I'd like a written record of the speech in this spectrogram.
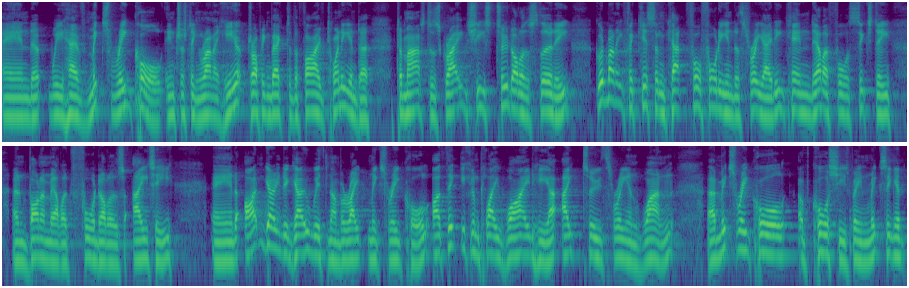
And uh, we have Mix Recall, interesting runner here, dropping back to the 520 into to Masters grade. She's $2.30. Good money for Kiss and Cut, 440 into 380. Candela, 460 and Bonamel at $4.80. And I'm going to go with number eight, Mix Recall. I think you can play wide here, eight, two, three, and one. Uh, Mix Recall, of course, she's been mixing it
